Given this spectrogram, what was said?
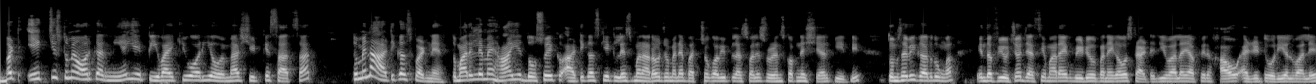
बट एक चीज़ तुम्हें और करनी है, ये पीवाईक्यू और ये ओ शीट के साथ साथ तुम्हें ना आर्टिकल्स पढ़ने हैं। तुम्हारे लिए मैं हाँ ये 200 एक आर्टिकल्स की एक लिस्ट बना रहा हूँ, जो मैंने बच्चों को अभी प्लस वाले स्टूडेंट्स को अपने शेयर की थी। तुमसे भी कर दूँगा। इन द फ्यूचर जैसे हमारा एक वीडियो बनेगा, वो स्ट्रैटेजी वाला या फिर हाउ एडिटोरियल वाले,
